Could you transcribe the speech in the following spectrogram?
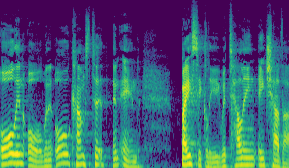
all in all, when it all comes to an end, basically we're telling each other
